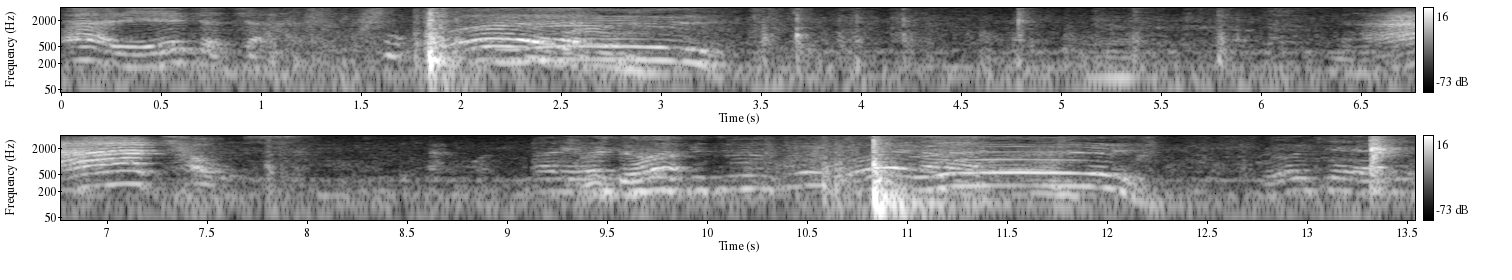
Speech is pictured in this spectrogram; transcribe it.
Allez, tiens, tiens. Ouais. Ah, ciao. Allez, Ouais, c'est vrai. Voilà. Ok, allez.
